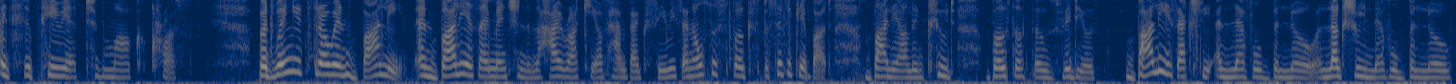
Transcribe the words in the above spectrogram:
It's superior to Mark Cross. But when you throw in Bally, and Bally, as I mentioned in the hierarchy of handbag series, and also spoke specifically about Bally, I'll include both of those videos. Bally is actually a level below, a luxury level below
